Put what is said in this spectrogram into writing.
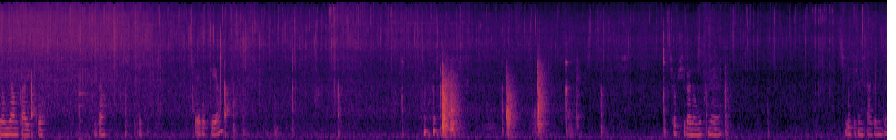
영양가 있고, 그죠? 빼볼게요. 접시가 너무 크네요. 집애들은 작은데.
